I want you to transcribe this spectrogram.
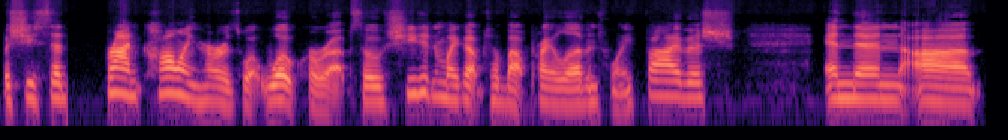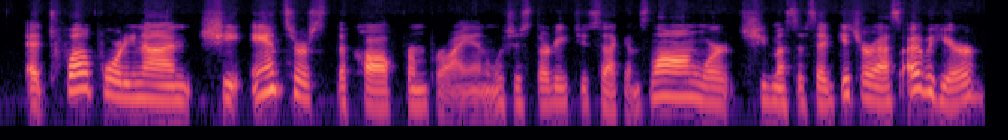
but she said Brian calling her is what woke her up. So she didn't wake up till about probably 11:25 ish, and then uh, at 12:49 she answers the call from Brian, which is 32 seconds long, where she must have said, "Get your ass over here."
